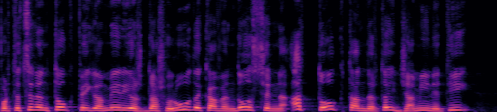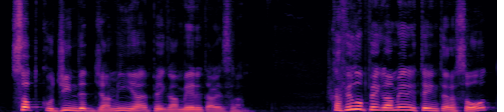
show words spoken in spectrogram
për të cilën tokë Pejgamberi është dashuru dhe ka vendosë që në atë tokë ta ndërtojë xhaminë e tij sot ku gjindet xhamia e Pejgamberit alejhi selam. Ka fillu Pejgamberi të interesohet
